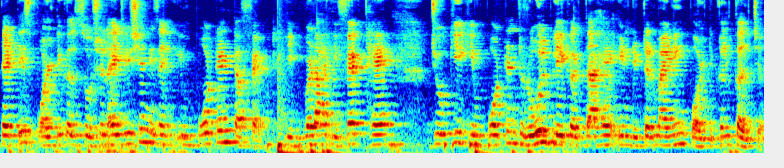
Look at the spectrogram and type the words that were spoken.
that is political socialization is an important affect एक बड़ा इफ़ेक्ट है जो कि एक इंपॉर्टेंट रोल प्ले करता है इन डिटरमाइनिंग पॉलिटिकल कल्चर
